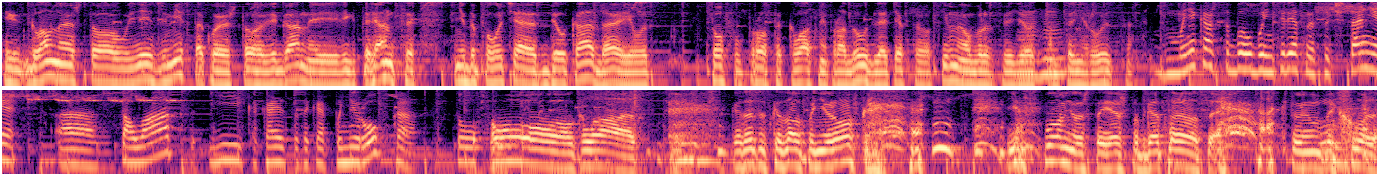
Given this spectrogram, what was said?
И главное, что есть же миф такой, что веганы и вегетарианцы недополучают белка, да, и вот тофу просто классный продукт для тех, кто активный образ ведет, там, Мгм. тренируется. Мне кажется, было бы интересное сочетание э, салат и какая-то такая панировка с тофу. О, класс! Когда ты сказал панировка, я вспомнил, что я же подготовился к твоему приходу.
